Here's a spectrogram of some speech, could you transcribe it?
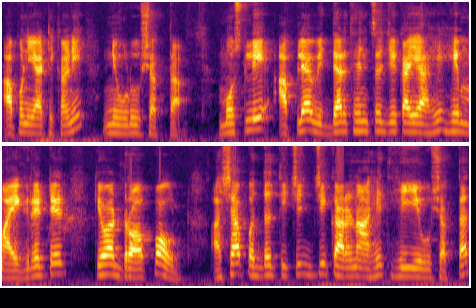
आपण या ठिकाणी निवडू शकता. मोस्टली आपल्या विद्यार्थ्यांचं जे काही आहे हे मायग्रेटेड किंवा ड्रॉपआउट अशा पद्धतीची जी कारणं आहेत ही येऊ शकतात.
